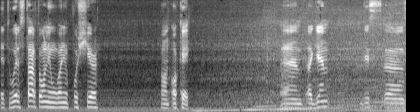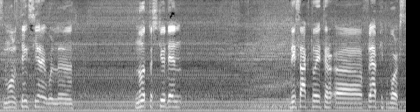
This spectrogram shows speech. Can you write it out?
it will start only when you push here on OK. And again these uh, small things here will uh, then this actuator uh, flap it works.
